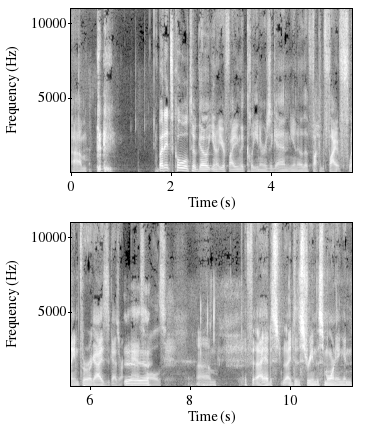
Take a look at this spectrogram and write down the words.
Um, but it's cool to go. You know, you're fighting the cleaners again. You know, the fucking fire flamethrower guys. These guys are Yeah, yeah. assholes. Um, if I had to, I did a stream this morning and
